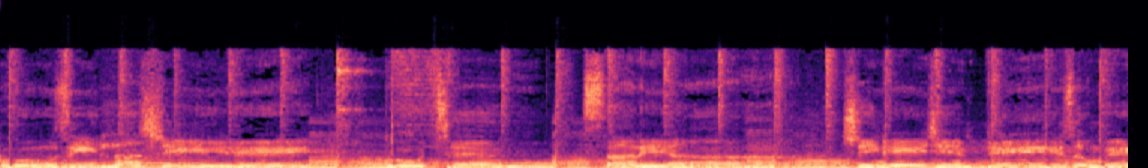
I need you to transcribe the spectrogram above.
ကိုစီလာရှိတယ်ကိုချင်စားရရှိနေခြင်းပြေဆုံးမေ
